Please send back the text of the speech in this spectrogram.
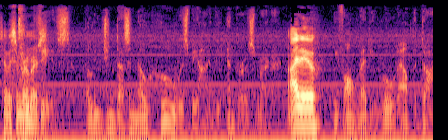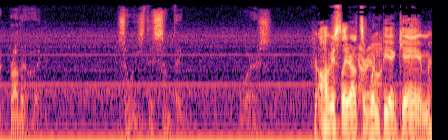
Tell me some Truth rumors. is, the Legion doesn't know who was behind the Emperor's murder. I do. We've already ruled out the Dark Brotherhood. So is this something worse? Obviously, or else it wouldn't on. be a game.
